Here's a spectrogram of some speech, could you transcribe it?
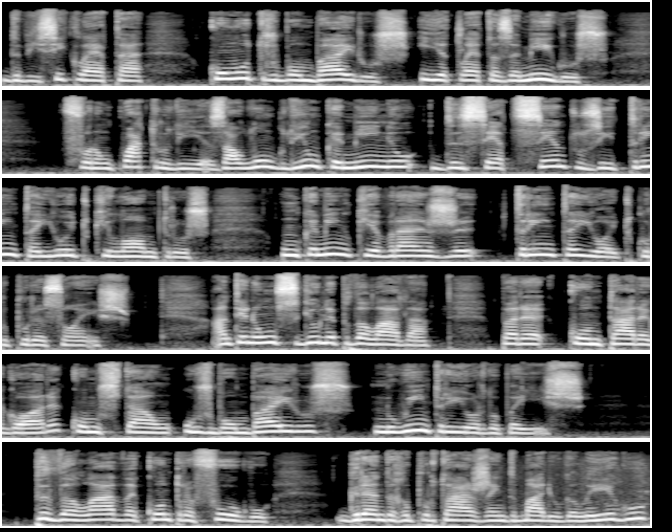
de bicicleta com outros bombeiros e atletas amigos. Foram quatro dias ao longo de um caminho de 738 quilómetros, um caminho que abrange 38 corporações. A Antena 1 seguiu-lhe a pedalada para contar agora como estão os bombeiros no interior do país. Pedalada contra fogo, grande reportagem de Mário Galego,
